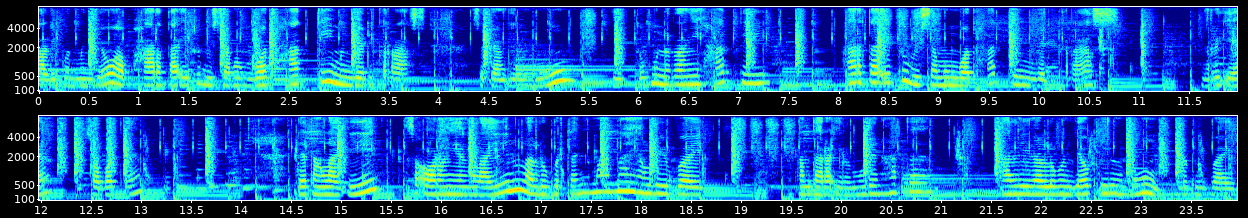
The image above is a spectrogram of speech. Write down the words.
Ali pun menjawab, harta itu bisa membuat hati menjadi keras, sedang ilmu itu menerangi hati. Harta itu bisa membuat hati menjadi keras. Ngeri ya, sobatnya. Datang lagi seorang yang lain lalu bertanya mana yang lebih baik antara ilmu dan harta. Ali lalu menjawab ilmu lebih baik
